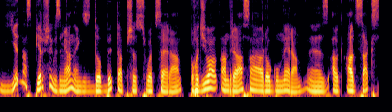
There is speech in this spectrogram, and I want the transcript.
Jedna z pierwszych wzmianek zdobyta przez Schwetzera pochodziła od Andreasa Rogunera e, z Al- Alsace,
